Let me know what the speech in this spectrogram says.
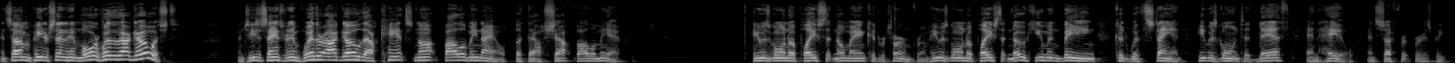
And Simon Peter said to him, Lord, whither thou goest? And Jesus answered him, Whither I go, thou canst not follow me now, but thou shalt follow me afterwards. He was going to a place that no man could return from. He was going to a place that no human being could withstand. He was going to death and hell and suffer it for his people.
